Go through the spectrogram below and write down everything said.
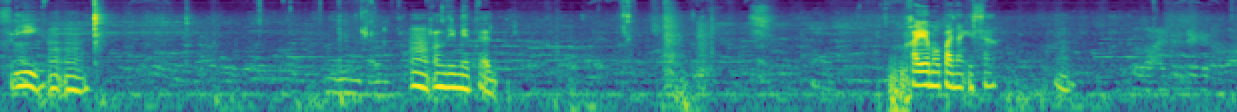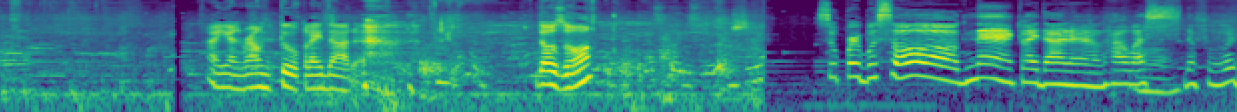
Free. Mm-mm. Mm, unlimited. Kaya mo pa ng isa? Mm. Ayan, round 2, Clyde Darrell. Dozo. Super busog, ne, Clyde Darrell. How was the food?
